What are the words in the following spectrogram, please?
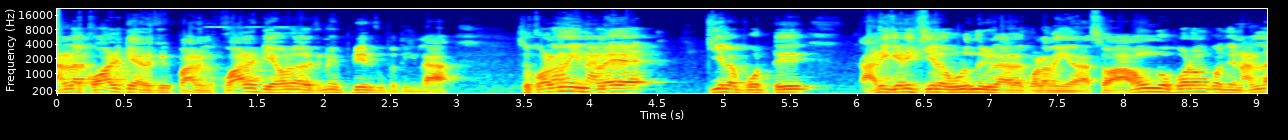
நல்ல குவாலிட்டியாக இருக்குது பாருங்கள் குவாலிட்டி எவ்வளோ இருக்குன்னு இப்படி இருக்குது பார்த்தீங்களா ஸோ குழந்தைங்கனாலே கீழே போட்டு அடிக்கடி கீழே உளுந்து விளாட்ற குழந்தைங்க தான். ஸோ அவங்க போடவும் கொஞ்சம் நல்ல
